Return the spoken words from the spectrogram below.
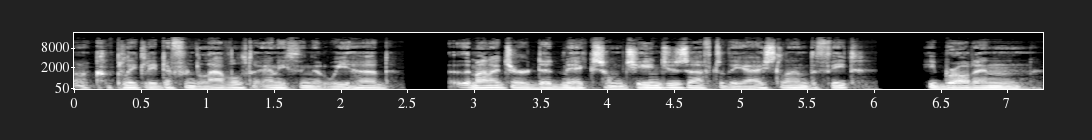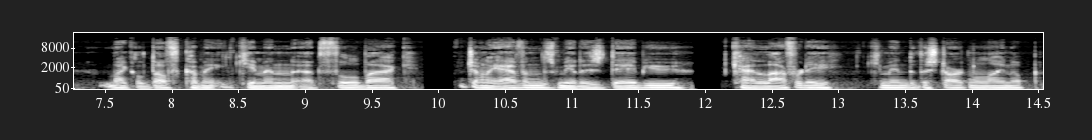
on a completely different level to anything that we had. The manager did make some changes after the Iceland defeat. He brought in Michael Duff, came in at fullback. Jonny Evans made his debut. Kyle Lafferty came into the starting lineup.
